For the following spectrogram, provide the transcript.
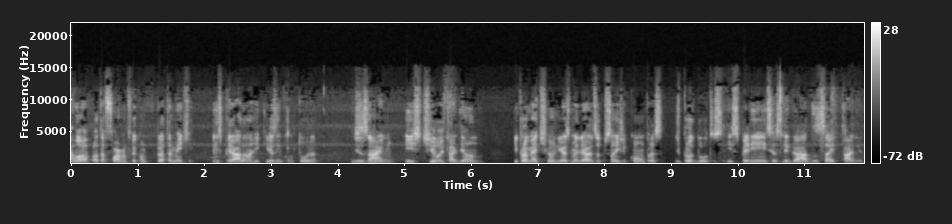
a nova plataforma foi completamente inspirada na riqueza em cultura, design e estilo italiano, e promete reunir as melhores opções de compras de produtos e experiências ligados à Itália,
